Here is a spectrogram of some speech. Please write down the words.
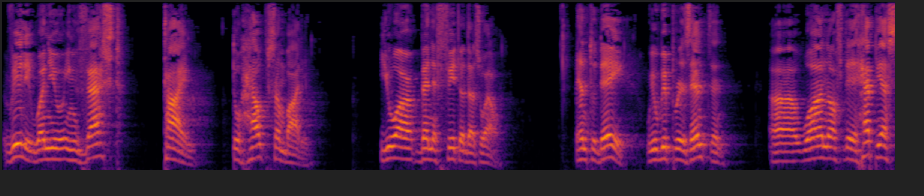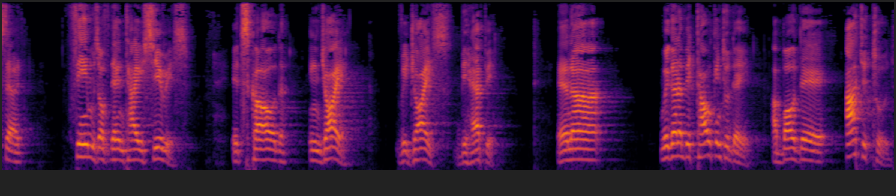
Really, when you invest time to help somebody, you are benefited as well. And today, we'll be presenting uh, one of the happiest uh, themes of the entire series. It's called Enjoy, Rejoice, Be Happy. And uh, we're going to be talking today about the attitude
